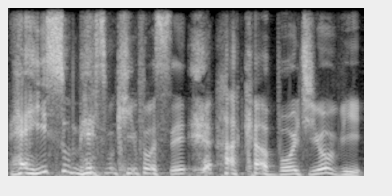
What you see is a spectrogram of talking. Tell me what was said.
É isso mesmo que você acabou de ouvir.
